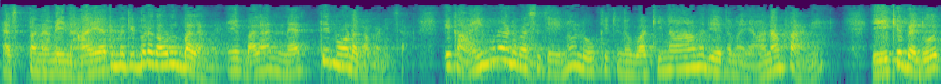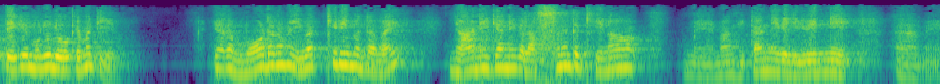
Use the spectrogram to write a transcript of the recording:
අස්පනමින් හයටම තිබ්බර කවුරුත් බලන්නේ. ඒ බලන්නේ නැත්තේ මෝඩකම නිසා. ඒක අයින් වුණාට පස්සේ තේරෙනවා ලෝකෙ තියෙන වටිනාම දේ තමයි ආනාපානේ. ඒක බැලුවොත් ඒකේ මුළු ලෝකෙම තියෙනවා. ඊට මෝඩකම ඉවත් කිරීම තමයි ඥානය කියන්නේ ලස්සනට කියනවා මේ මම හිතන්නේ ඒක ලියෙන්නේ මේ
